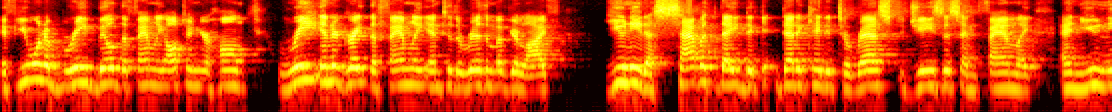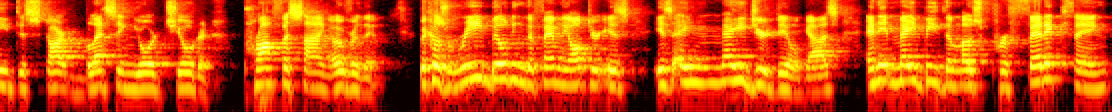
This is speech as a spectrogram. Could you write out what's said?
if you want to rebuild the family altar in your home, reintegrate the family into the rhythm of your life, you need a Sabbath day de- dedicated to rest, Jesus, and family. And you need to start blessing your children, prophesying over them. Because rebuilding the family altar is, is a major deal, guys. And it may be the most prophetic thing,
